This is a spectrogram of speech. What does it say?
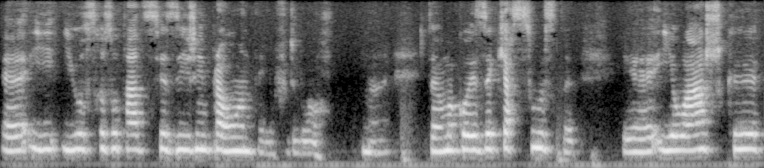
é, e, e, os resultados se exigem para ontem no futebol. Né? Então, é uma coisa que assusta. e eu acho que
